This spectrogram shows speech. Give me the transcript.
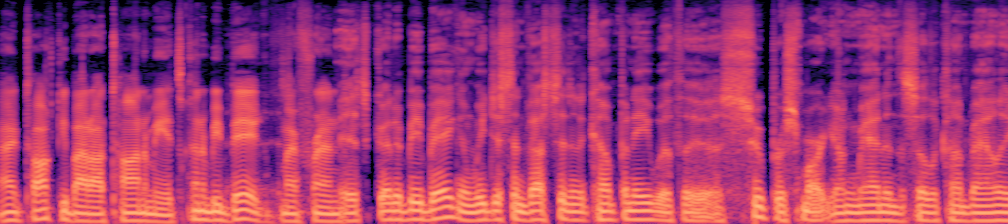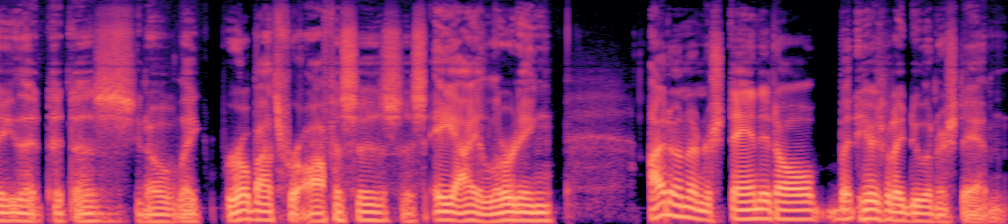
I talked to you about autonomy. It's going to be big, my friend. It's going to be big. And we just invested in a company with a super smart young man in the Silicon Valley that, that does, you know, like robots for offices, this AI learning. I don't understand it all, but here's what I do understand.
